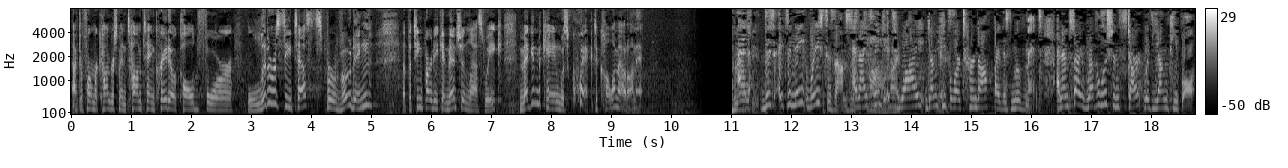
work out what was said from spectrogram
After former Congressman Tom Tancredo called for literacy tests for voting at the Tea Party convention last week, Meghan McCain was quick to call him out on it. And this, it's innate racism. And I think it's right? why young Yes. people are turned off by this movement. And I'm sorry, revolutions start with young people,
